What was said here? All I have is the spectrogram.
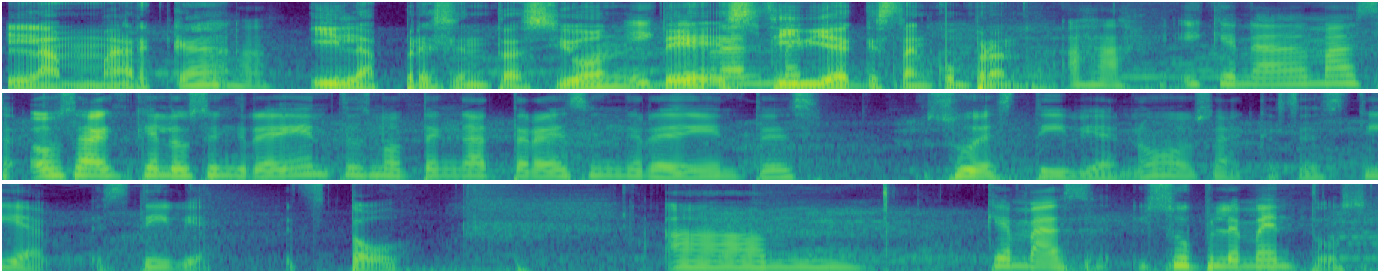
la marca Ajá. y la presentación Y de stevia que están comprando. Ajá. Y que nada más, o sea, que los ingredientes no tenga tres ingredientes su stevia, ¿no? O sea, que sea stevia, stevia, es todo. ¿Qué más? Suplementos.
